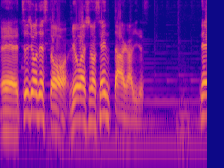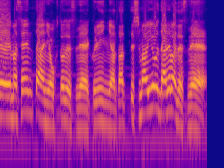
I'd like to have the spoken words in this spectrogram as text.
えー、通常ですと、両足のセンターがいいです。で、まあ、センターに置くとですね、クリーンに当たってしまうようであればですね、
